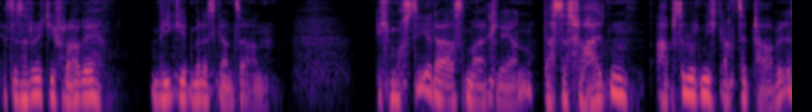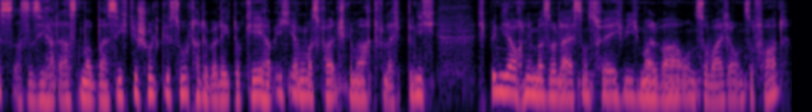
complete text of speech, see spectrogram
Jetzt ist natürlich die Frage, wie geht man das Ganze an? Ich musste ihr da erstmal erklären, dass das Verhalten absolut nicht akzeptabel ist. Also sie hat erstmal bei sich die Schuld gesucht, hat überlegt, okay, habe ich irgendwas falsch gemacht? Vielleicht bin ich, ich bin ja auch nicht mehr so leistungsfähig, wie ich mal war und so weiter und so fort.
